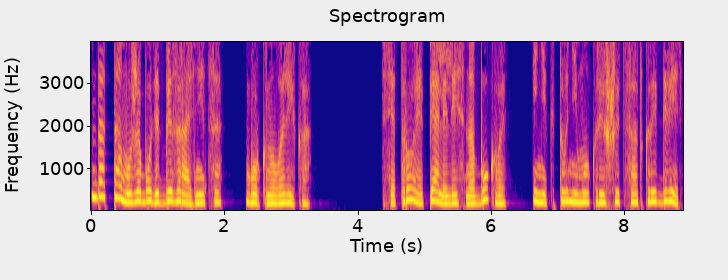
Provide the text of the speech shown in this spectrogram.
«Да там уже будет без разницы», — буркнула Лика. Все трое пялились на буквы, и никто не мог решиться открыть дверь.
